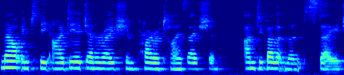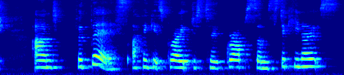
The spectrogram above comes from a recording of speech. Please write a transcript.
now into the idea generation, prioritization, and development stage. And for this, I think it's great just to grab some sticky notes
